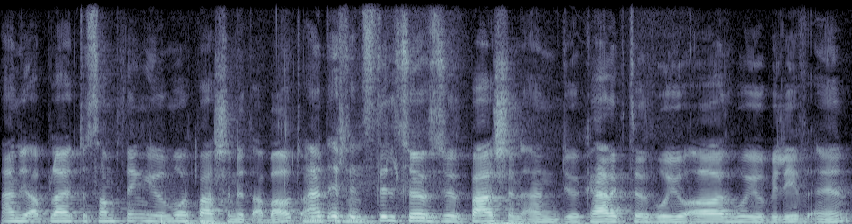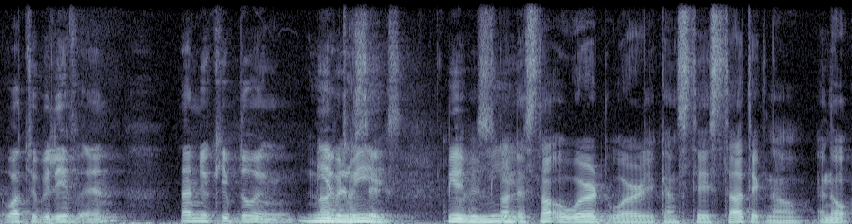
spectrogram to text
and you apply it to something you're more passionate about. And if it 100%. still serves your passion and your character, who you are, who you believe in, what you believe in, then you keep doing مية 9 to بالمية. 6. مية It's not, بالمية it's not a word where you can stay static now. You know,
